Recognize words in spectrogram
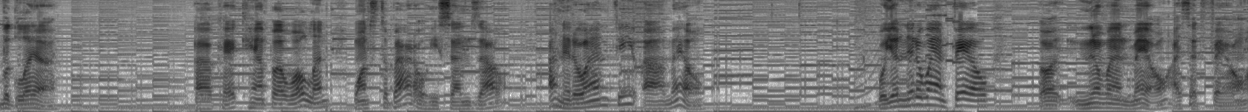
the glare. Okay, Camper Roland wants to battle. He sends out a Nidoran uh, male. Well, your Nidoran fail, or Nidoran male, I said fail,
